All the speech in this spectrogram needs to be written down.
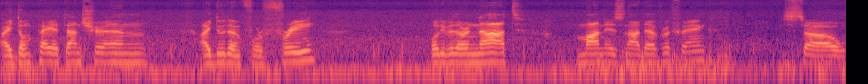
I don't pay attention. I do them for free. Believe it or not money is not everything. So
